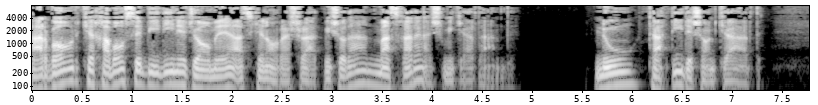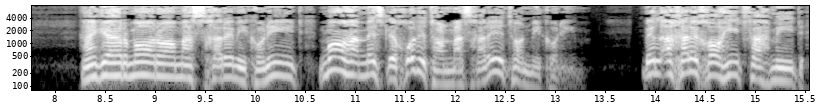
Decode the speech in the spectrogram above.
هر بار که خواص بیدین جامعه از کنارش رد می شدند مسخرهش می کردند. نو تهدیدشان کرد. اگر ما را مسخره می کنید ما هم مثل خودتان مسخره تان می کنیم. بالاخره خواهید فهمید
